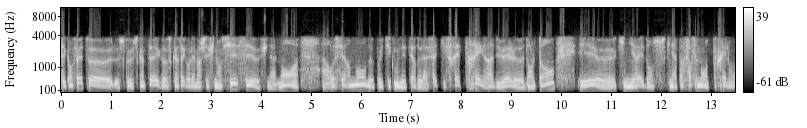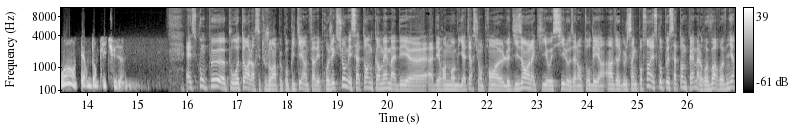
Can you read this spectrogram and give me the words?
C'est qu'en fait, euh, ce que ce qu'intègrent ce qu'intègrent les marchés financiers, c'est euh, finalement un resserrement de politique monétaire de la Fed qui serait très graduel euh, dans le temps et qui n'irait dans qui n'irait pas forcément très loin en termes d'amplitude. Est-ce qu'on peut, euh, pour autant, alors c'est toujours un peu compliqué hein, de faire des projections, mais s'attendre quand même à des, euh, rendements obligataires si on prend euh, le 10 ans là, qui oscille aux alentours des 1,5% Est-ce qu'on peut s'attendre quand même à le revoir revenir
